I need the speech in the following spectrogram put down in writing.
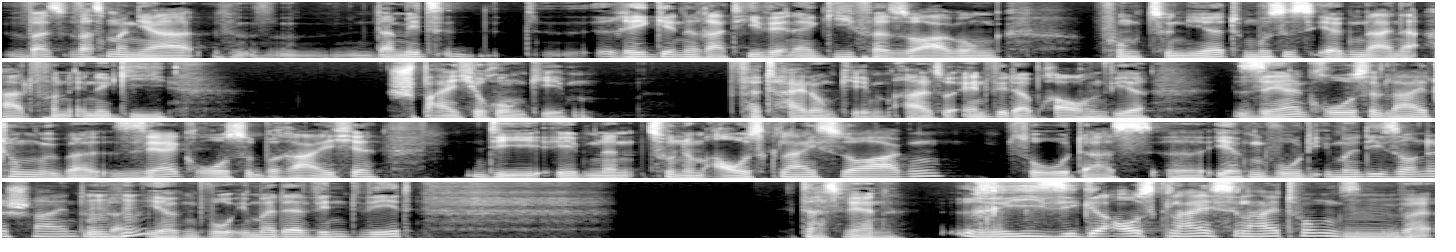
was, was man ja, damit regenerative Energieversorgung funktioniert, muss es irgendeine Art von Energiespeicherung geben, Verteilung geben. Also entweder brauchen wir sehr große Leitungen über sehr große Bereiche, die eben zu einem Ausgleich sorgen, so dass äh, irgendwo immer die Sonne scheint oder mhm. irgendwo immer der Wind weht. Das wären riesige Ausgleichsleitungen mhm. über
